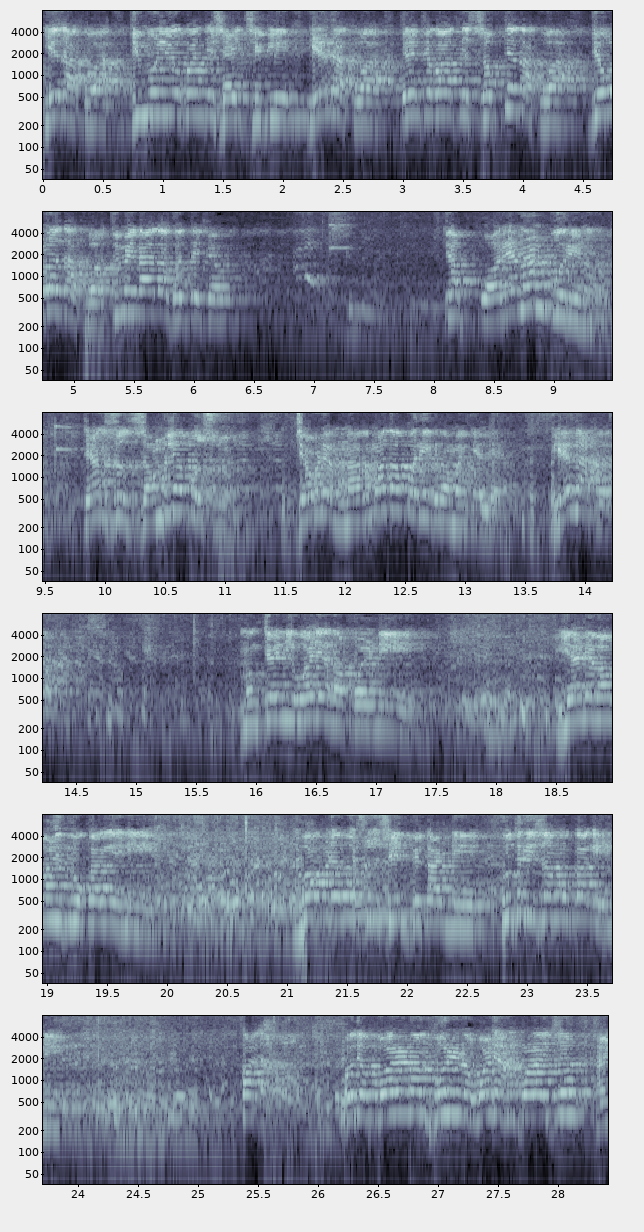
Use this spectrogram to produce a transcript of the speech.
हे दाखवा. ती मुलगी कोणत्या शाळेत शिकली? हे दाखवा. त्यांच्या गावातले सप्ते दाखवा. देवळं दाखवा. तुम्ही काय दाखवा त्याच्यावर? त्या पोऱ्यानं पोरीनं. त्यांचं जमल्यापासून जेवढ्या नर्मदा परिक्रमा केल्या हे दाखवा. मग त्यांनी वड्यानं पळणे येड्या बाबळीत मुका घेणे. बोकडे बसून सेल्फी काढणे. कुत्रीचा मुका घेणे. काय? म्हणजे परिणाम त्या वड्यान पळायचं आणि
